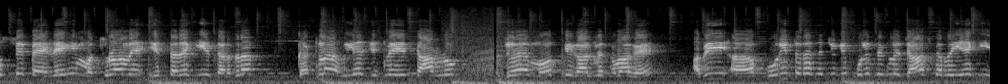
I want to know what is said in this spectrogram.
उससे पहले ही मथुरा में इस तरह की ये दर्दनाक घटना हुई है, जिसमें ये चार लोग जो है मौत के गाल में समा गए। अभी पूरी तरह से चूँकि पुलिस इसमें जाँच कर रही है कि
